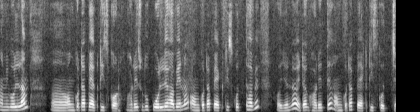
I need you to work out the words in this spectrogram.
আমি বললাম অঙ্কটা প্র্যাকটিস কর। ঘরে শুধু পড়লে হবে না, অঙ্কটা প্র্যাকটিস করতে হবে। ওই জন্য এটা ঘরেতে অঙ্কটা প্র্যাকটিস করছে।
